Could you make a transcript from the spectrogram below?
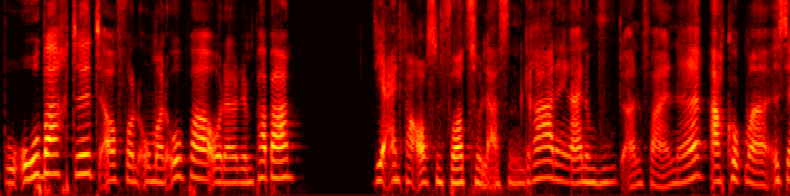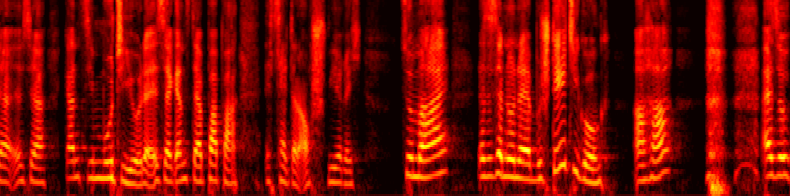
beobachtet, auch von Oma und Opa oder dem Papa die einfach außen vor zu lassen, gerade in einem Wutanfall, ne? Ach, guck mal, ist ja, ist ja ganz die Mutti oder ist ja ganz der Papa. Ist halt dann auch schwierig. Zumal, das ist ja nur eine Bestätigung. Aha. Also,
